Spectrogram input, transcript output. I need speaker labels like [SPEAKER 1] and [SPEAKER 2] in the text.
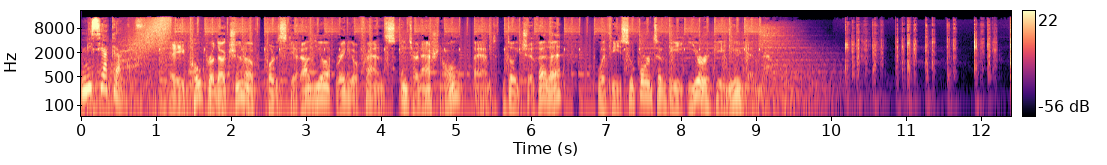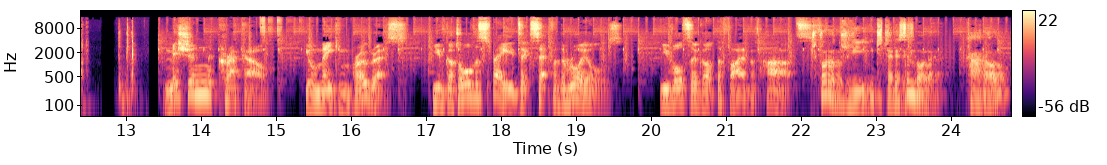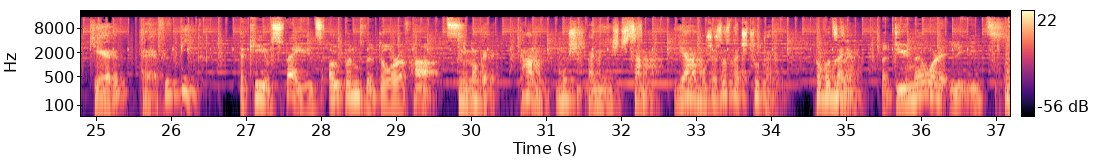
[SPEAKER 1] Misja Kraków.
[SPEAKER 2] A co-production of Polskie Radio, Radio France International and Deutsche Welle with the support of the European Union.
[SPEAKER 3] Mission Krakow. You're making progress. You've got all the spades except for the royals. You've also got the five of hearts.
[SPEAKER 4] Czworo drzwi i cztery symbole. Karo, kier, trefl, pik.
[SPEAKER 3] The key of spades opened the door of hearts.
[SPEAKER 4] Nie mogę. Tam musi pani iść sama. Ja muszę zostać tutaj. Powodzenia.
[SPEAKER 3] But do you know where it leads?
